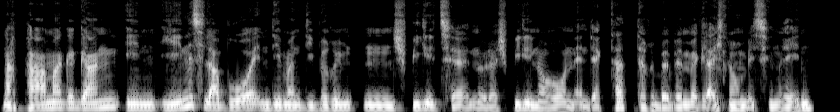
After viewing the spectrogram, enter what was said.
nach Parma gegangen, in jenes Labor, in dem man die berühmten Spiegelzellen oder Spiegelneuronen entdeckt hat. Darüber werden wir gleich noch ein bisschen reden.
